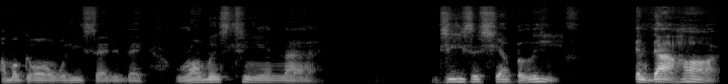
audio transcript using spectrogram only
I'm going to go on what he said today. Romans 10 9. Jesus shall believe and die hard.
